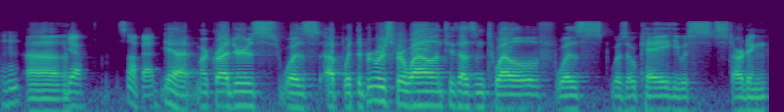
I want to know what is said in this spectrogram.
hmm Uh, yeah, it's not bad. yeah, Mark Rogers was up with the Brewers for a while in 2012. was was okay. He was starting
